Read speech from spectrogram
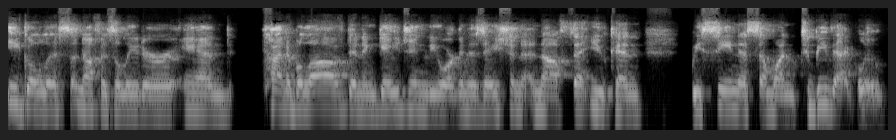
egoless enough as a leader, and kind of beloved and engaging the organization enough that you can be seen as someone to be that glue.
